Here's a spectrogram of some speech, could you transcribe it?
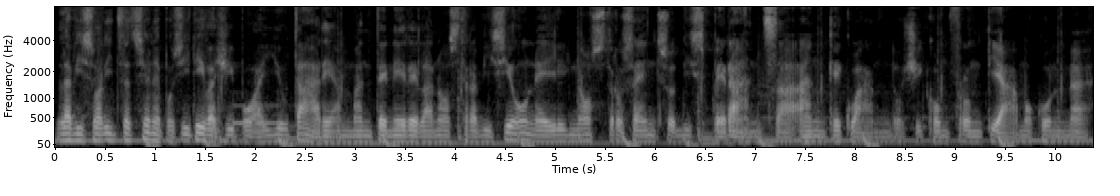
La visualizzazione positiva ci può aiutare a mantenere la nostra visione e il nostro senso di speranza anche quando ci confrontiamo con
